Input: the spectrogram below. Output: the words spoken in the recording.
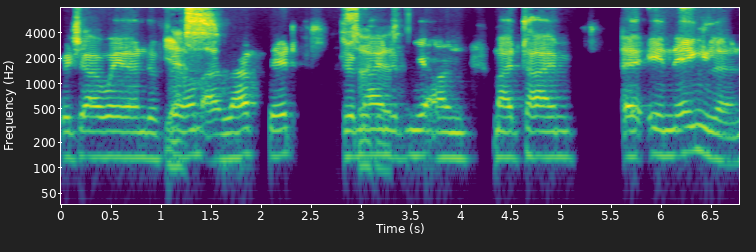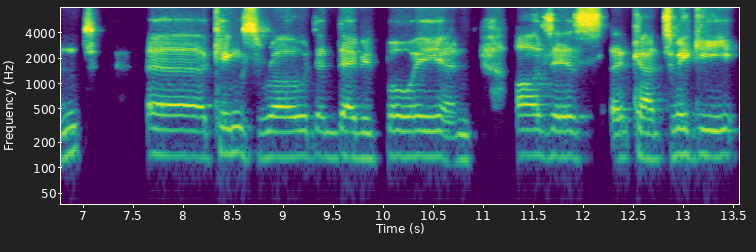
which I wear in the yes. film. I loved it. It reminded so me on my time uh, in England uh, King's Road and David Bowie and all this uh, kind of Twiggy,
